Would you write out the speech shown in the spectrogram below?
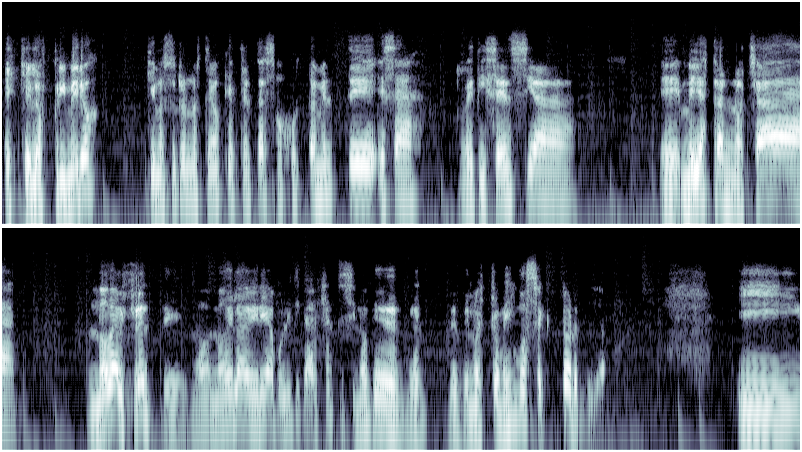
Es que los primeros que nosotros nos tenemos que enfrentar son justamente esas reticencias eh, medias trasnochadas, no del frente, no, no de la vereda política del frente, sino que desde, nuestro mismo sector, digamos. Y,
